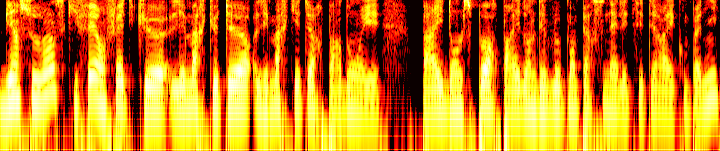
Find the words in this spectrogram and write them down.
Bien souvent, ce qui fait en fait que les marketeurs, les marketeurs, pardon, et pareil dans le sport, pareil dans le développement personnel, etc. et compagnie.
